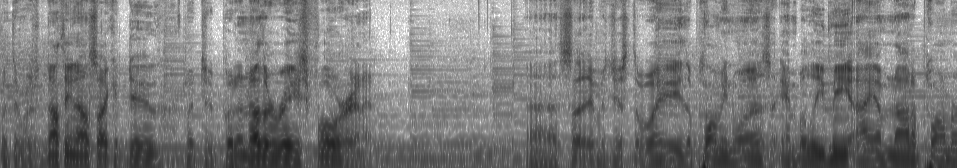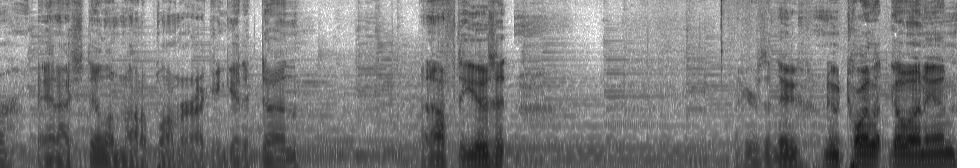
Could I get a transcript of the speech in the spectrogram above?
but there was nothing else I could do but to put another raised floor in it. Uh, so it was just the way the plumbing was, and believe me, I am not a plumber, and I still am not a plumber. I can get it done enough to use it, Here's a new new toilet going in,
